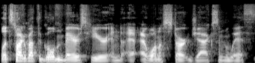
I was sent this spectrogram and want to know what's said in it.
let's talk about the Golden Bears here, and I, I want to start Jackson with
